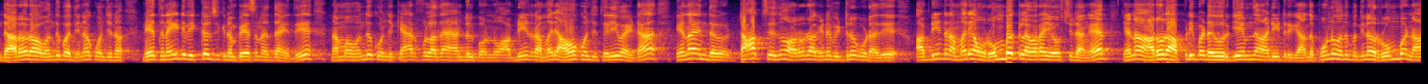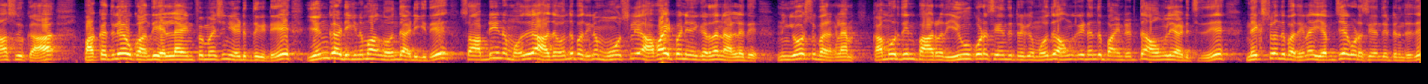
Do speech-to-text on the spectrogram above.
இந்த அரோரா வந்து பார்த்தீங்கன்னா கொஞ்சம் நேற்று நைட்டு விக்கல் சிக்ரம் பேசினது தான் இது. நம்ம வந்து கொஞ்சம் கேர்ஃபுல்லாக தான் ஹேண்டில் பண்ணும் அப்படின்ற மாதிரி அவன் கொஞ்சம் தெளிவாயிட்டான். ஏன்னா இந்த டாக்ஸ் எதுவும் அரோரா கிட்ட விட்டுறக்கூடாது அப்படின்ற மாதிரி அவன் ரொம்ப கிளவராக யோசிச்சுட்டாங்க. ஏன்னா அரோரா அப்படிப்பட்ட ஒரு கேம் தான் ஆடிட்டு இருக்கு. அந்த பொண்ணு வந்து பார்த்தீங்கன்னா ரொம்ப நாசுக்கா. பக்கத்திலே உட்காந்து எல்லா இன்ஃபர்மேஷனும் எடுத்துக்கிட்டு எங்கே அடிக்கணுமோ அங்கே வந்து அடிக்குது. ஸோ அப்படின்னும் போது அதை வந்து பார்த்தீங்கன்னா மோஸ்ட்லி அவாய்ட் பண்ணி வைக்கிறது தான் நல்லது. நீங்கள் யோசிச்சு பாருங்களேன். கமுர்தீன் பார்வதி இவங்க கூட சேர்ந்துட்டு இருக்கும்போது அவங்க கிட்ட இருந்து பாயிண்ட் எடுத்து அவங்களே அடிச்சது. நெக்ஸ்ட் வந்து பார்த்தீங்கன்னா எஃப்ஜே கூட சேர்ந்துட்டு இருந்தது.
